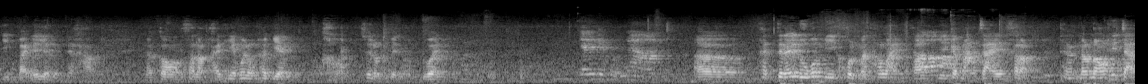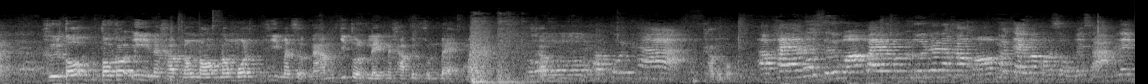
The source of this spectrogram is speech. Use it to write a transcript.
หยิบไปได้เลยนะครับ แล้วก็สำหรับใครที่ยังไม่ลงทะเบียนขอช่วยลงทะเบียนผมด้วย จะได้เป็นผลงาน เอ่อจะได้รู้ว่ามีคนมาเท่าไหร่ก็อ๋อ มีกำลังใจสำหรับน้องๆที่จัดคือโต๊ะโต๊ะเก้าอี้นะครับ น้องๆน้องมดที่มาเสิร์ฟน้ำเมื่อกี้ตัวเล็กนะครับ เป็นคนแบกมาโอ้ ครับขอบคุณค่ะครับผมเอาใครเอาหนังสือหมอไปเมื่อคืนด้วยนะคะหมอเข้าใจว่าหมอส่งไปสามเล่ม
